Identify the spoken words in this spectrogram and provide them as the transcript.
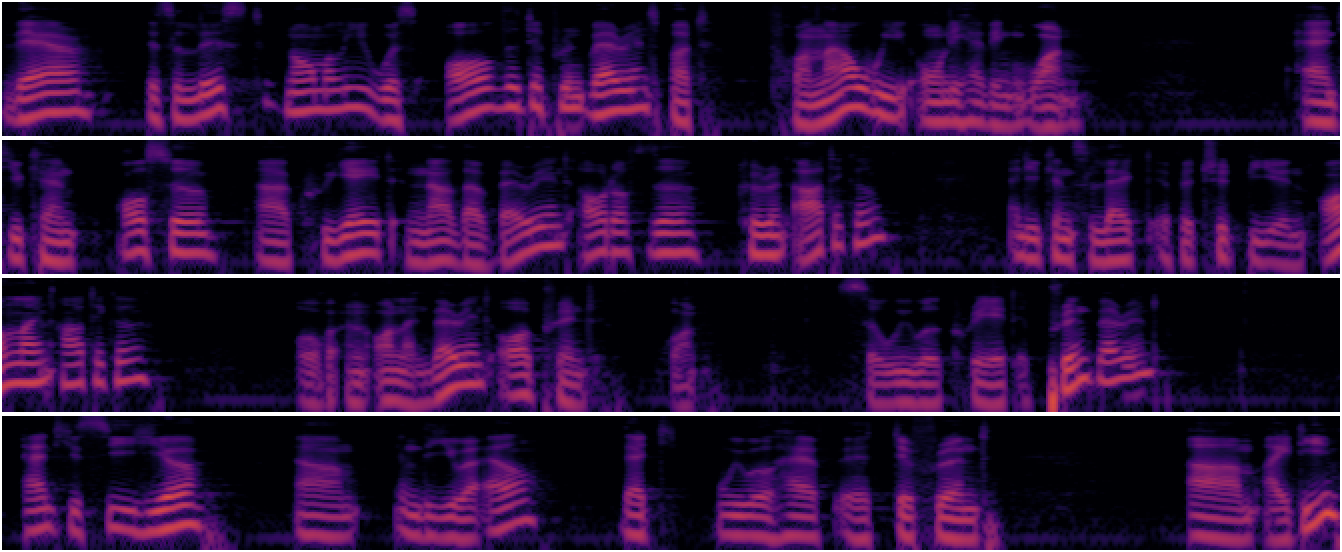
There is a list normally with all the different variants, but for now we only having one. And you can also uh, create another variant out of the current article. And you can select if it should be an online article or an online variant or print one. So we will create a print variant. And you see here um, in the URL that we will have a different um, ID.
